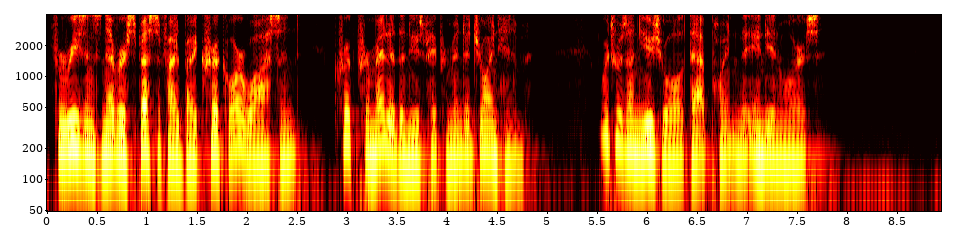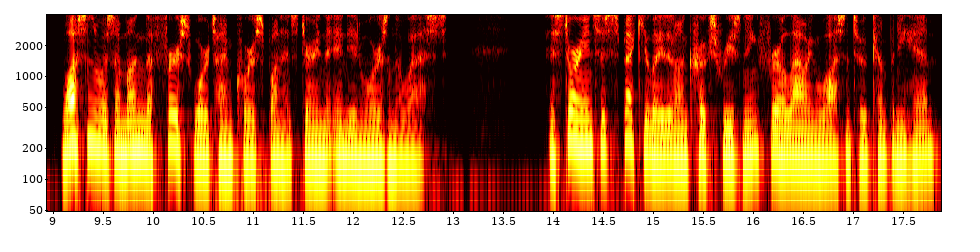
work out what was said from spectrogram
For reasons never specified by Crook or Wasson, Crook permitted the newspaperman to join him, which was unusual at that point in the Indian Wars. Wasson was among the first wartime correspondents during the Indian Wars in the West. Historians have speculated on Crook's reasoning for allowing Wasson to accompany him.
